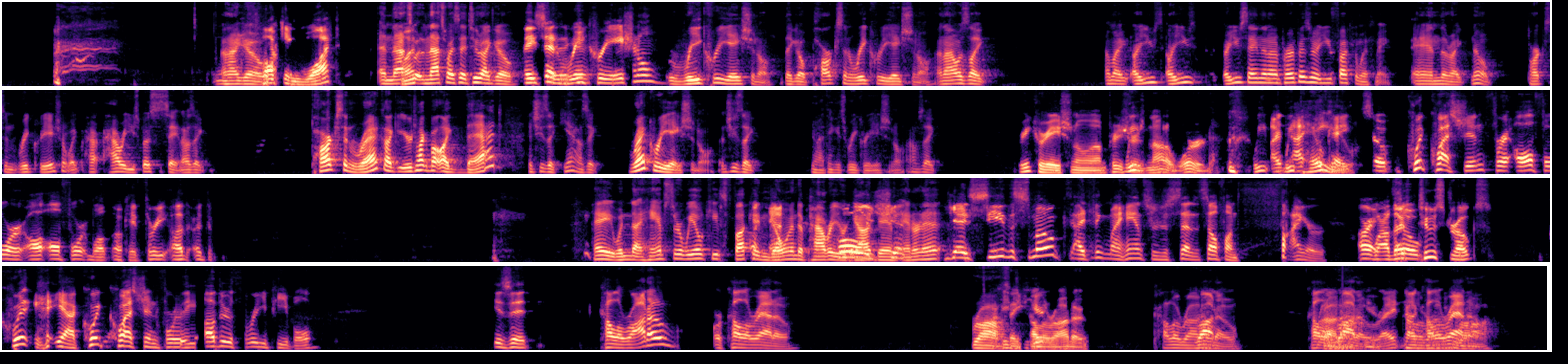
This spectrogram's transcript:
and I go, fucking what? and that's What? what, and that's why I said too. I go, They said recreational. recreational. They go parks and recreational, and I was like, I'm like, are you are you are you saying that on purpose or are you fucking with me? And they're like, no, parks and recreational. Like, how, how are you supposed to say it? And I was like, parks and rec, like you're talking about like that? And she's like, yeah. I was like, recreational, and she's like, no, I think it's recreational. I was like, Recreational. I'm pretty sure We- is not a word. we I, we I- pay okay, you. so quick question for all four, all, all four. Well, okay, three other. uh, Hey, when the hamster wheel keeps fucking going to power your Holy goddamn shit. internet, You guys see the smoke? I think my hamster just set itself on fire. All right, Wow, there's so two strokes. quick, yeah, quick question for the other three people: Is it Colorado or Colorado? Raw, I say you hear- Colorado. Colorado. Colorado, Colorado, Colorado, right? Not Colorado. Colorado. raw.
